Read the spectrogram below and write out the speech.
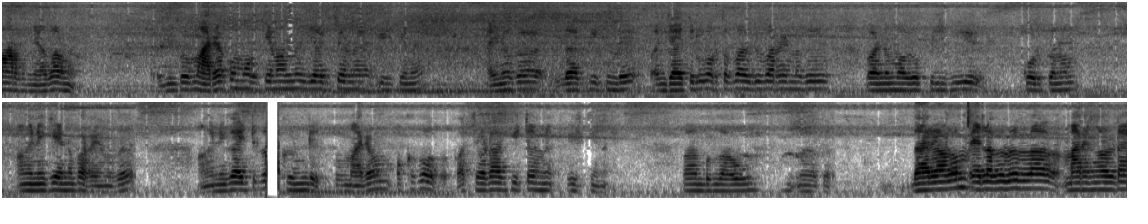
നിറഞ്ഞതാണ്. ഇനിയിപ്പോൾ മരമൊക്കെ മുറിക്കണമെന്ന് വിചാരിച്ചാണ് ഇരിക്കുന്നത് അതിനൊക്കെ ഇതാക്കിയിട്ടുണ്ട്. പഞ്ചായത്തിൽ കൊടുത്തപ്പോൾ അവർ പറയണത് വനം വകുപ്പിലേക്ക് കൊടുക്കണം അങ്ങനെയൊക്കെയാണ് പറയണത്. അങ്ങനെയൊക്കെ ആയിട്ട് ഉണ്ട് ഇപ്പം മരം ഒക്കെ കച്ചവടമാക്കിയിട്ടാണ് ഇരിക്കുന്നത് പാമ്പും കാവും ഒക്കെ. ധാരാളം ഇലകളുള്ള മരങ്ങളുടെ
